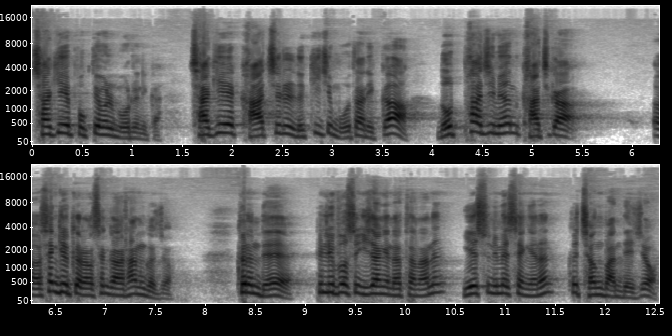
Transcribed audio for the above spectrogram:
자기의 복됨을 모르니까. 자기의 가치를 느끼지 못하니까 높아지면 가치가 어, 생길 거라고 생각을 하는 거죠. 그런데 필리포스 2장에 나타나는 예수님의 생애는 그 정반대죠.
